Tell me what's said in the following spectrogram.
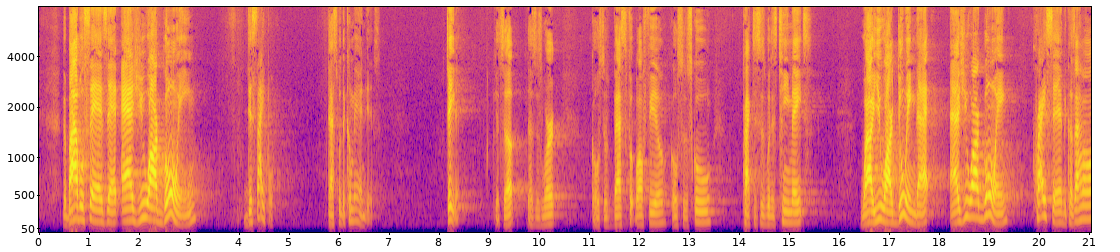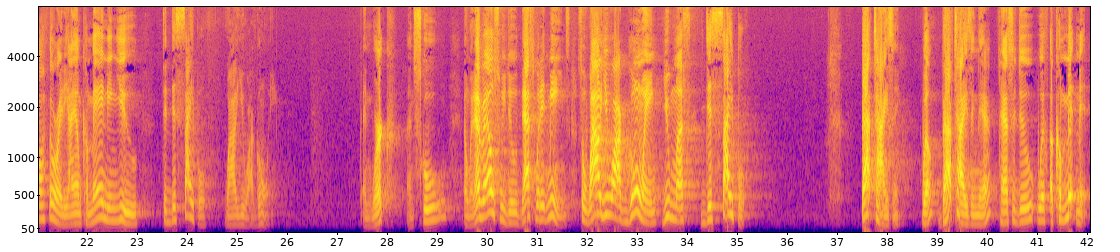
The Bible says that as you are going, disciple. That's what the command is. Jaden gets up, does his work, goes to the basketball field, goes to the school, practices with his teammates. While you are doing that, as you are going, Christ said, Because I have authority, I am commanding you to disciple while you are going. And work and school and whatever else we do, that's what it means. So while you are going, you must disciple. Baptizing. Well, baptizing there has to do with a commitment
